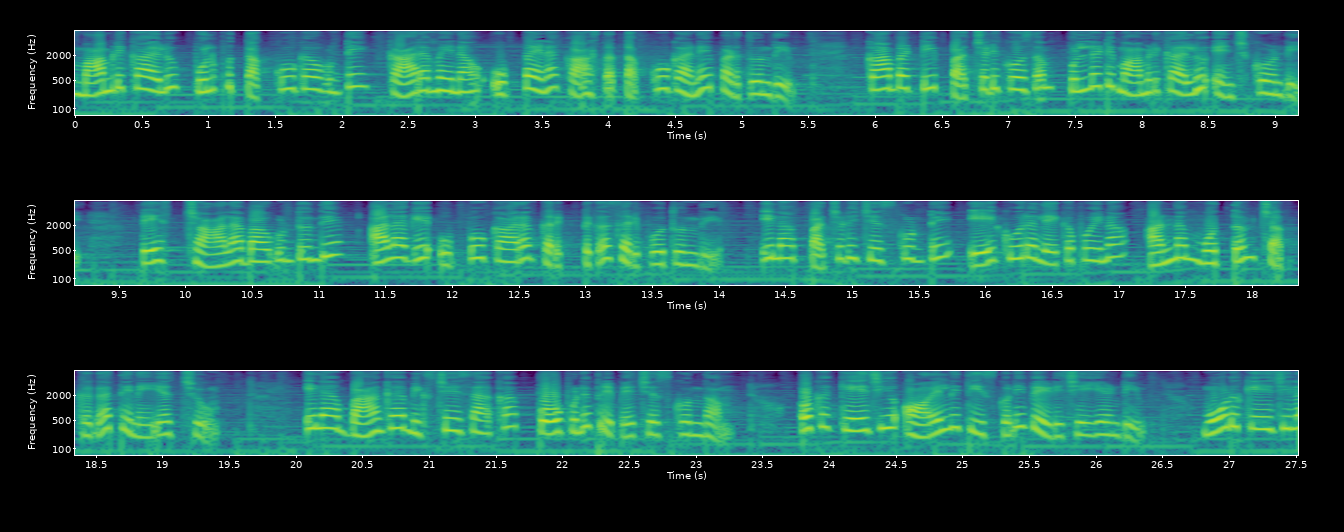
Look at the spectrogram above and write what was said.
మామిడికాయలు పులుపు తక్కువగా ఉంటే కారమైన ఉప్పైన కాస్త తక్కువగానే పడుతుంది. కాబట్టి పచ్చడి కోసం పుల్లటి మామిడికాయలు ఎంచుకోండి. టేస్ట్ చాలా బాగుంటుంది. అలాగే ఉప్పు కారం కరెక్ట్గా సరిపోతుంది. ఇలా పచ్చడి చేసుకుంటే ఏ కూర లేకపోయినా అన్నం మొత్తం చక్కగా తినేయచ్చు. ఇలా బాగా మిక్స్ చేశాక పోపును ప్రిపేర్ చేసుకుందాం. ఒక కేజీ ఆయిల్ని తీసుకొని వేడి చేయండి. మూడు కేజీల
